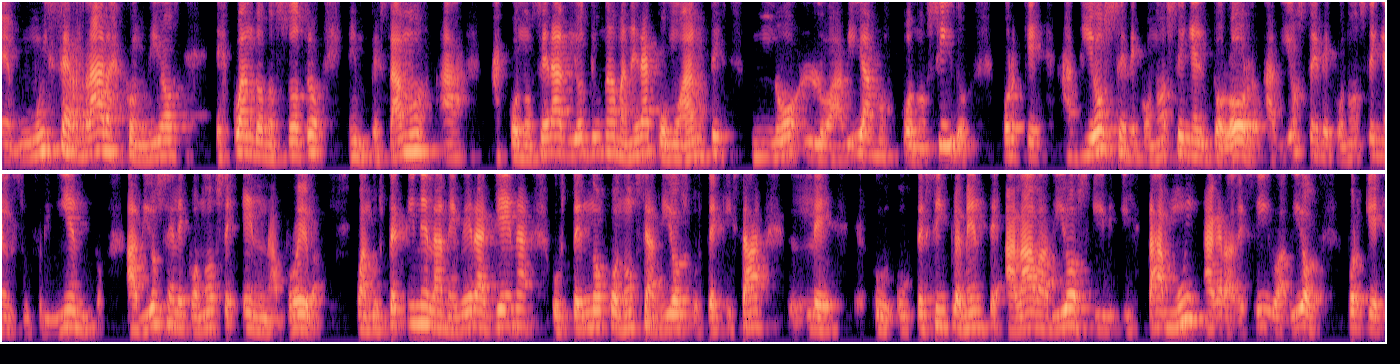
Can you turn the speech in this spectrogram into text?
eh, muy cerradas con Dios, es cuando nosotros empezamos a, a conocer a Dios de una manera como antes no lo habíamos conocido, porque a Dios se le conoce en el dolor, a Dios se le conoce en el sufrimiento, a Dios se le conoce en la prueba. Cuando usted tiene la nevera llena, usted no conoce a Dios, usted quizá le usted simplemente alaba a Dios y, está muy agradecido a Dios, porque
